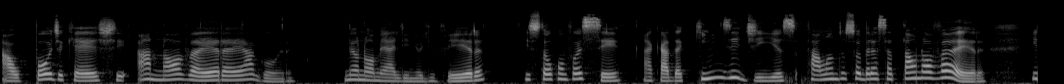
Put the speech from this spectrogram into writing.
ao podcast A Nova Era é Agora. Meu nome é Aline Oliveira. Estou com você a cada 15 dias falando sobre essa tal nova era e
